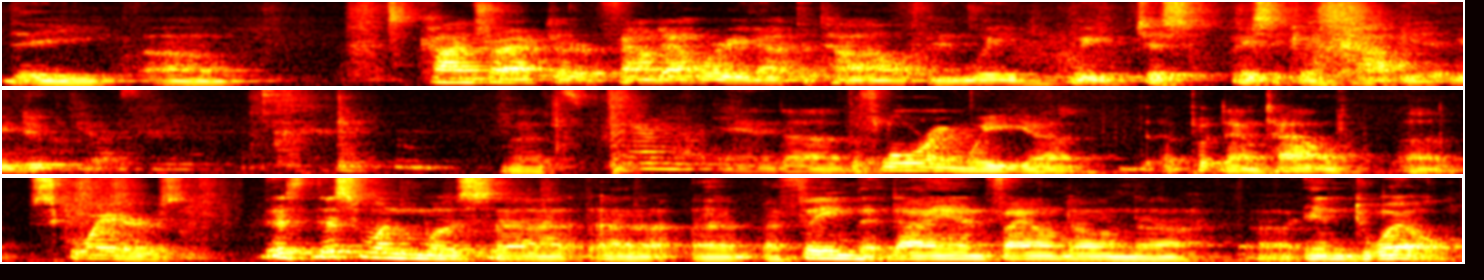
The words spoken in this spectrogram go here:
the, um, contractor, found out where he got the tile, and we, we just basically copied it, we duplicated it. That's, And uh, the flooring, we uh, put down tile uh, squares. This, this one was uh, uh, a theme that Diane found on uh, uh, In Dwell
